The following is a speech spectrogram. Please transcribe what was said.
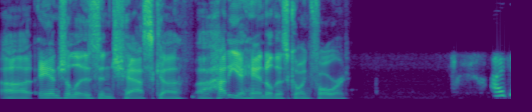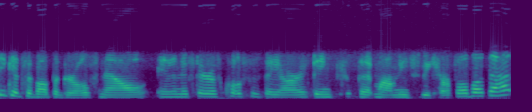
Uh, Angela is in Chaska. Uh, how do you handle this going forward? I think it's about the girls now, and if they're as close as they are, I think that mom needs to be careful about that.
